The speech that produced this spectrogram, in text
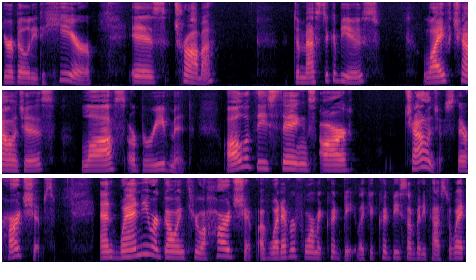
your ability to hear, is trauma, domestic abuse, life challenges, loss, or bereavement. All of these things are challenges, they're hardships. And when you are going through a hardship of whatever form it could be, like it could be somebody passed away,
